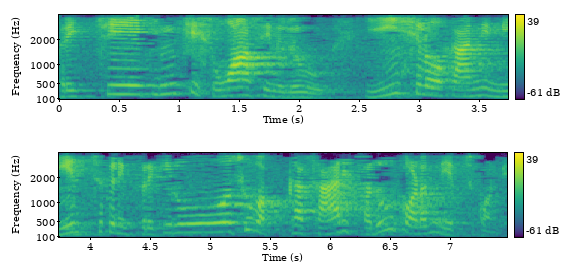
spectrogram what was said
ప్రత్యేకించి సువాసినులు ఈ శ్లోకాన్ని నేర్చుకుని ప్రతిరోజు ఒక్కసారి చదువుకోవడం నేర్చుకోండి.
